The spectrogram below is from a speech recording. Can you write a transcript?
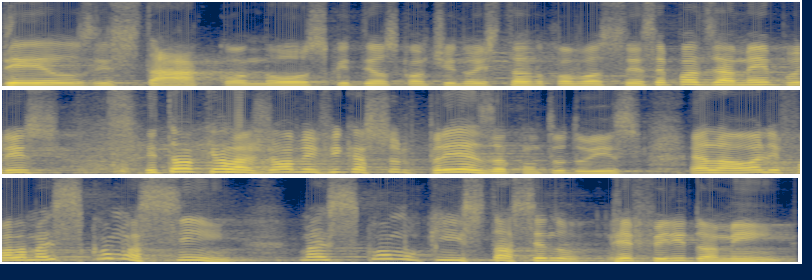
Deus está conosco e Deus continua estando com você. Você pode dizer amém por isso? Então aquela jovem fica surpresa com tudo isso. Ela olha e fala: Mas como assim? Mas como que está sendo referido a mim?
